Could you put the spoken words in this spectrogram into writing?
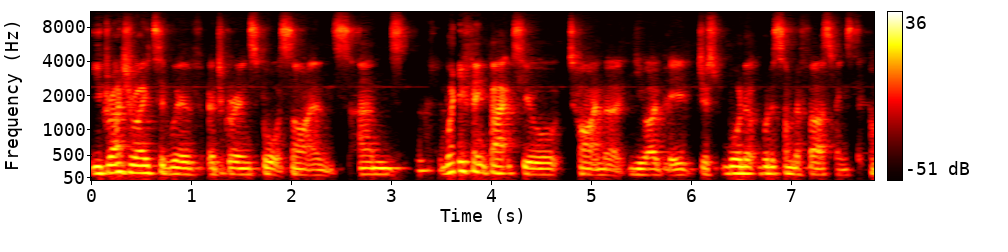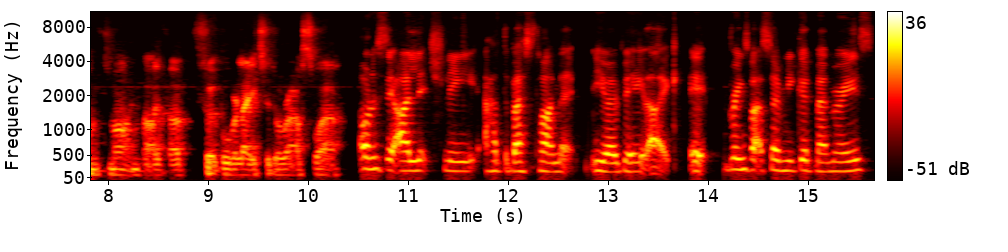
you graduated with a degree in sports science. And when you think back to your time at UOB, just what are, what are some of the first things that come to mind, either football related or elsewhere? Honestly, I literally had the best time at UOB. Like it brings back so many good memories.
